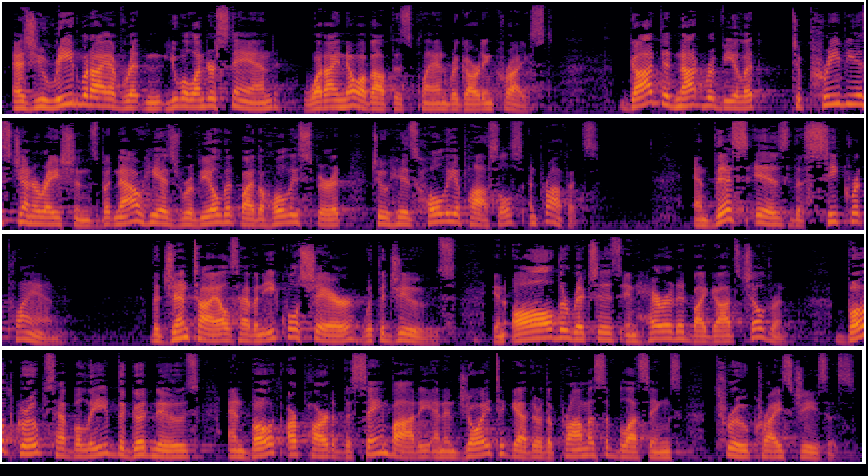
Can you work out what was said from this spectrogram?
As you read what I have written, you will understand what I know about this plan regarding Christ. God did not reveal it to previous generations, but now he has revealed it by the Holy Spirit to his holy apostles and prophets. And this is the secret plan. The Gentiles have an equal share with the Jews in all the riches inherited by God's children. Both groups have believed the good news, and both are part of the same body and enjoy together the promise of blessings through Christ Jesus.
